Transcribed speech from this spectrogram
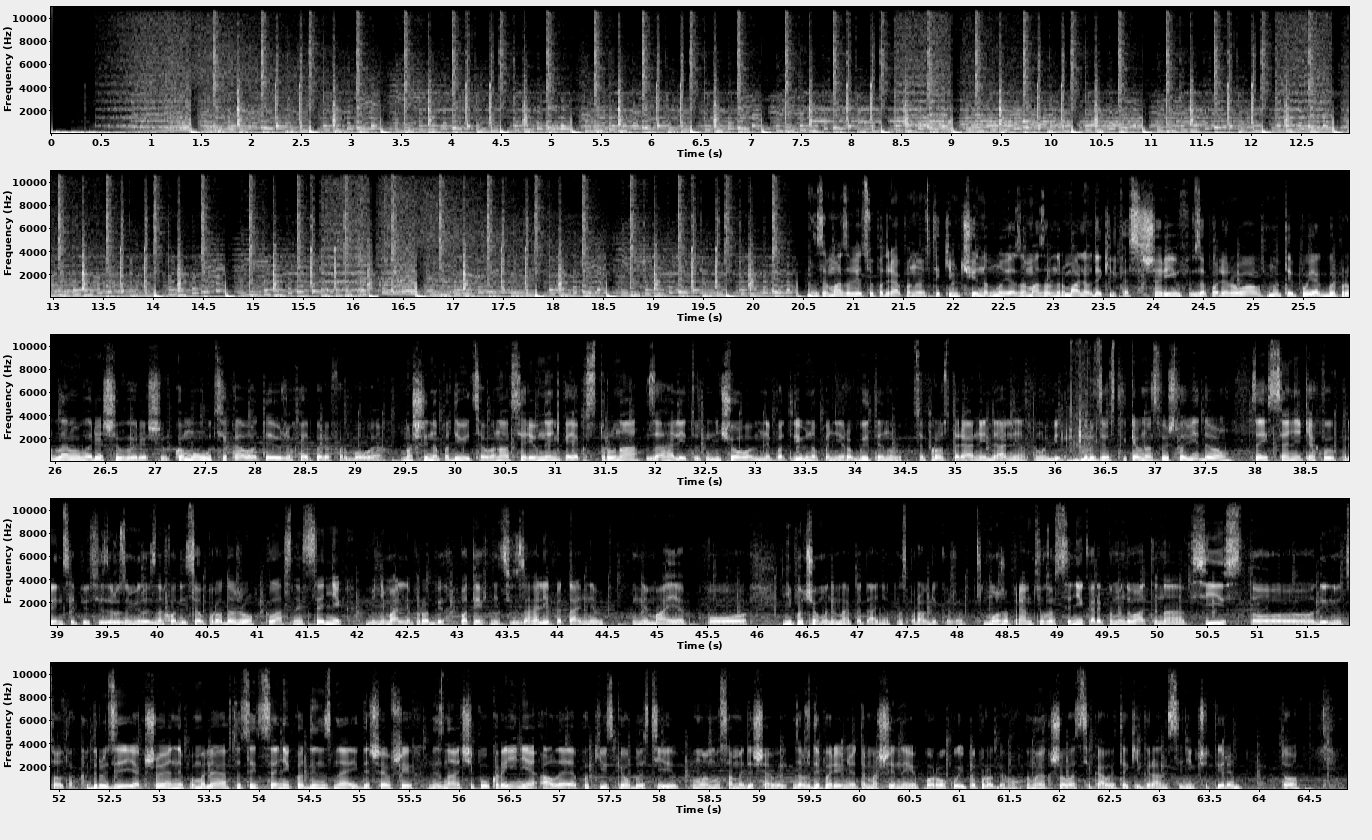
Замазав я цю подряпину ось таким чином. Ну, я замазав нормально, в декілька шарів, заполірував. Ну, типу, якби проблему вирішив, вирішив. Кому цікаво, той вже хай перефарбовує. Машина, подивіться, вона все рівненька, як струна. Взагалі тут нічого не потрібно по ній робити. Ну, це просто реально ідеальний автомобіль. Друзі, ось таке в нас вийшло відео. Цей сценік, як ви в принципі всі зрозуміли, знаходиться в продажу. Класний сценік, мінімальний пробіг. По техніці взагалі питань немає. По ні по чому немає питань, от насправді кажу. Можу прям цього сценіка рекомендувати на всі 101%. Друзі, якщо я не помиляю, то цей сценік один з найдешевших, не знаю, чи по Україні, але по Київській області, по-моєму, саме дешевий. Завжди порівнюйте машини по року і по пробігу. Тому, якщо вас цікавить такий Grand Scenic 4, то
